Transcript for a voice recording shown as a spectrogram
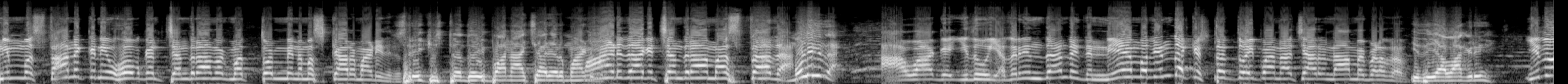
ನಿಮ್ಮ ಸ್ಥಾನಕ್ಕೆ ನೀವು ಹೋಗ್ಬೇಕಂತ ಚಂದ್ರಾಮಗ್ ಮತ್ತೊಮ್ಮೆ ನಮಸ್ಕಾರ ಮಾಡಿದ್ರು. ಶ್ರೀಕೃಷ್ಣ ದ್ವೈಪಾನ ಆಚಾರ್ಯರು ಮಾಡಿ ಮಾಡಿದಾಗ ಚಂದ್ರಾಮ ಅಸ್ತಾದ. ಮುಳುಗಿದ ಆವಾಗ ಇದು ಎದರಿಂದ ಅಂದ್ರೆ ಇದು ನೇಮದಿಂದ ಕೃಷ್ಣ ದ್ವೈಪಾನಾಚಾರ ನಾಮ ಬೆಳೆದ ಇದು ಯಾವಾಗ್ರಿ? ಇದು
